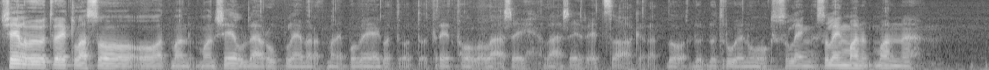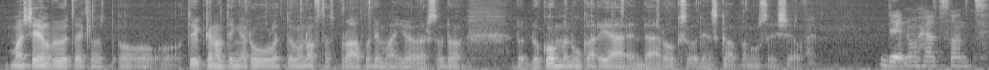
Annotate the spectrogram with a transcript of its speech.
själv utvecklas och, och, att man, man själv där upplever att man är på väg åt, åt, åt rätt håll och lär sig, lär sig rätt saker. Att då, då, då tror jag nog också så länge, så länge man, man, man själv utvecklas och, och, och, tycker någonting är roligt då är man oftast bra på det man gör så då, då, då kommer nog karriären där också och den skapar nog sig själv. Det är nog helt sant.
